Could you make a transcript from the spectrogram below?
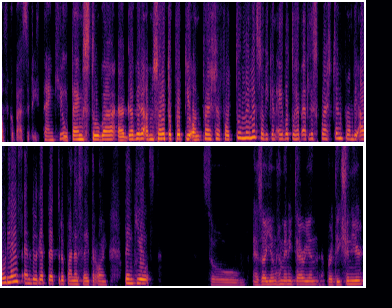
of capacity. Thank you. Okay, Thanks, Tuba. Uh, Gabira, I'm sorry to put you on pressure for two minutes so we can able to have at least question from the audience and we'll get back to the panels later on. Thank you. So as a young humanitarian practitioner,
